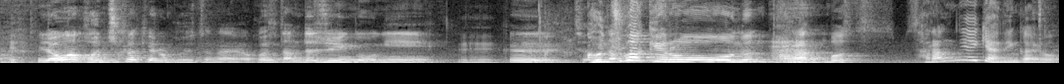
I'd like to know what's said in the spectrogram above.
영화 건축학개론 보셨잖아요. 거기서 남자 주인공이 예. 그 저- 건축학개로는 바람, 뭐 사랑 얘기 아닌가요?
